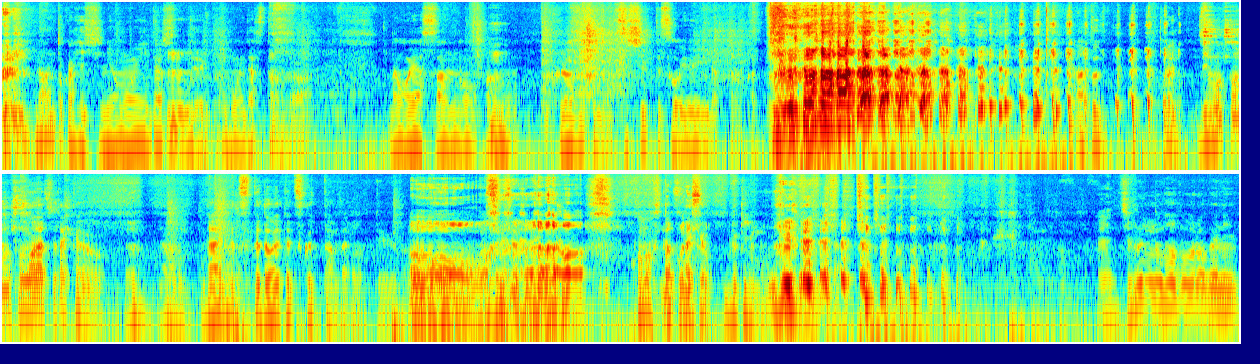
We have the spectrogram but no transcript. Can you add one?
なんとか必死に思い出してうん。思い出したのが直哉さんのあの、うん。クラブチの寿司ってそういう意味だったのかって。あとこれ地元の友達だけどうん。あの大仏ってどうやって作ったんだろうっていうのおをーこの2つだけ武器にも え自分のファボログに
